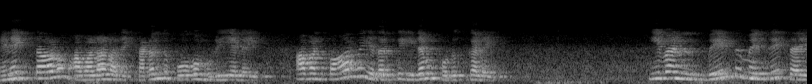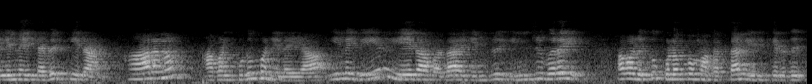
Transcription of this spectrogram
நினைத்தாலும் அவளால் அதை கடந்து போக முடியலை. அவன் பார்வை அதற்கு இடம் கொடுக்கலை. இவன் வேண்டுமென்றே த என்னை தவிர்க்கிறான். காரணம் அவன் குடும்ப நிலையா? இல்லை வேறு ஏதாவதா என்று இன்று வரை அவளுக்கு குழப்பமாகத்தான் இருக்கிறது.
